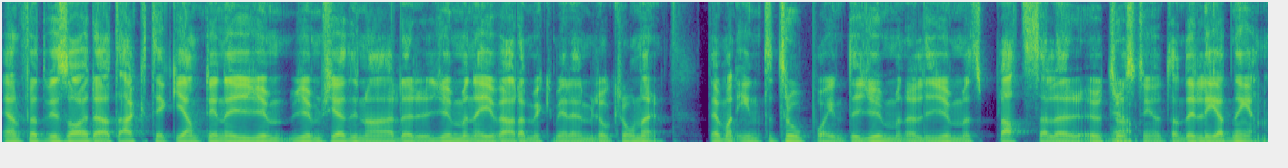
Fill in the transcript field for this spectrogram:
Igen, för att vi sa ju det att Actic, egentligen är gym, gymkedjorna, eller gymmen är ju värda mycket mer än en miljon kronor. Det man inte tror på är inte gymmen eller gymmets plats eller utrustning, utan det är ledningen.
